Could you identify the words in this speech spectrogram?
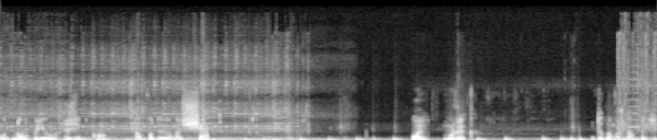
одну вб'ю жінку, там подивимось ще. Ой, мужик. Тебе можна вбити.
